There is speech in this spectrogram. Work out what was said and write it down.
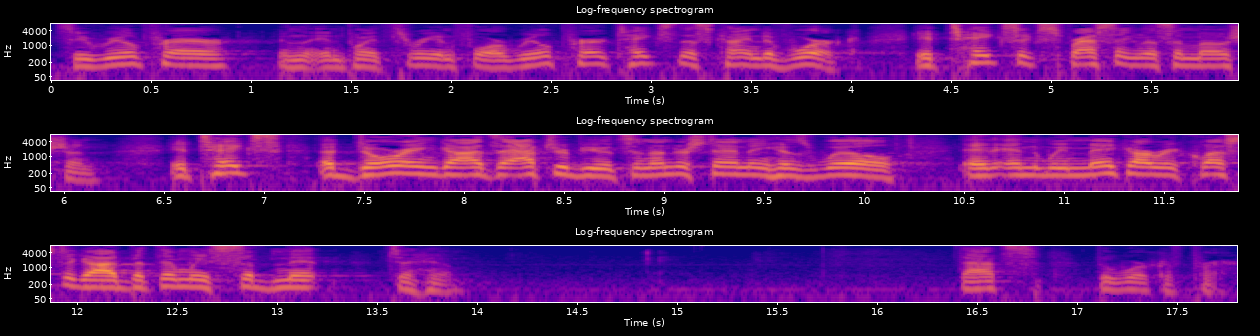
See, real prayer in, in point three and four, real prayer takes this kind of work. It takes expressing this emotion. It takes adoring God's attributes and understanding His will. And, and we make our request to God, but then we submit to Him. That's the work of prayer.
